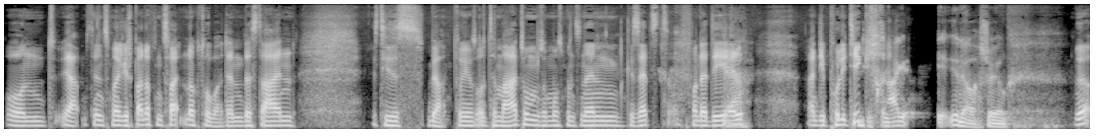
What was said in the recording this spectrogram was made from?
Und ja, sind uns mal gespannt auf den 2. Oktober. Denn bis dahin ist dieses, ja, durchaus Ultimatum, so muss man es nennen, gesetzt von der DL ja. an die Politik. Die Frage, genau, Entschuldigung. Ja,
